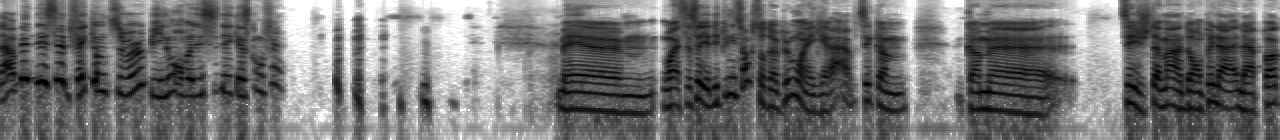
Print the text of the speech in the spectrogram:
L'arbitre décide. Fais comme tu veux, puis nous, on va décider qu'est-ce qu'on fait. Mais, euh, ouais, c'est ça. Il y a des punitions qui sont un peu moins graves, tu sais, comme, comme euh, tu sais, justement, domper la, la POC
